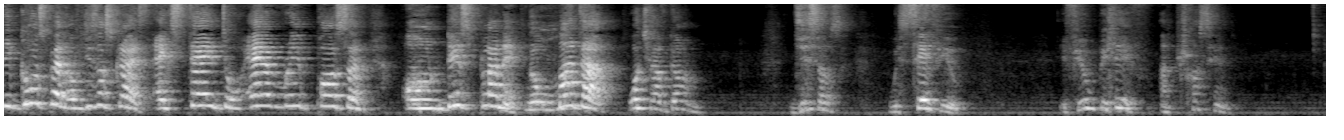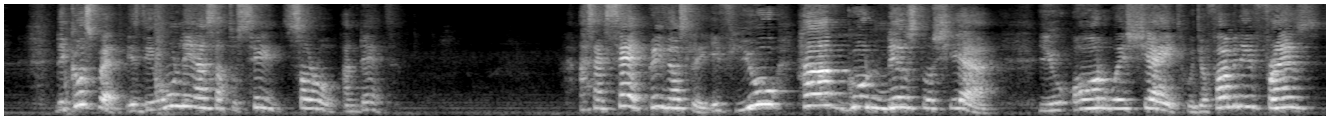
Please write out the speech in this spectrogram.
The gospel of Jesus Christ extends to every person on this planet, no matter what you have done. Jesus will save you if you believe and trust Him. The gospel is the only answer to sin, sorrow, and death. As I said previously, if you have good news to share, you always share it with your family, friends,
